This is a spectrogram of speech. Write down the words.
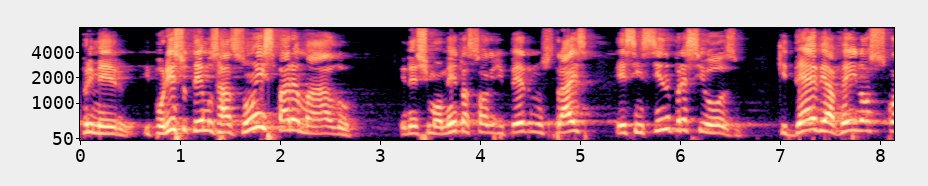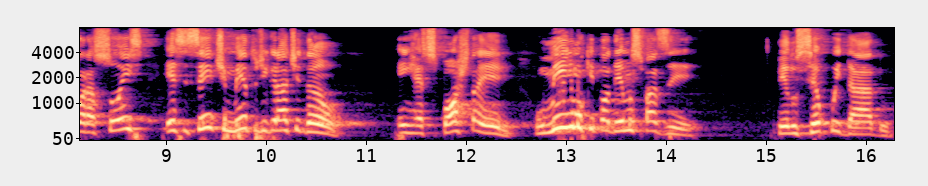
primeiro. E por isso temos razões para amá-lo. E neste momento a sogra de Pedro nos traz esse ensino precioso, que deve haver em nossos corações esse sentimento de gratidão em resposta a ele. O mínimo que podemos fazer pelo seu cuidado,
